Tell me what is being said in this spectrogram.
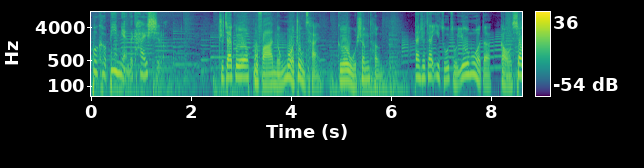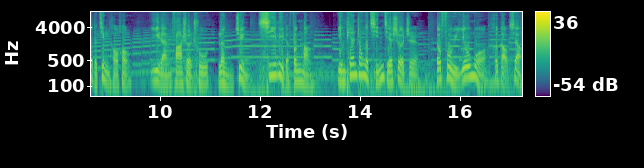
不可避免地开始了。芝加哥不乏浓墨重彩，歌舞升腾，但是在一组组幽默的、搞笑的镜头后，依然发射出冷峻犀利的锋芒。影片中的情节设置都赋予幽默和搞笑，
